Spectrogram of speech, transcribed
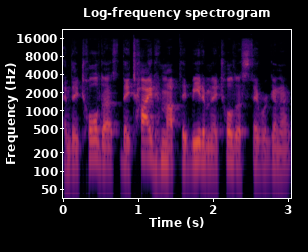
and they told us, they tied him up, they beat him, they told us they were going to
